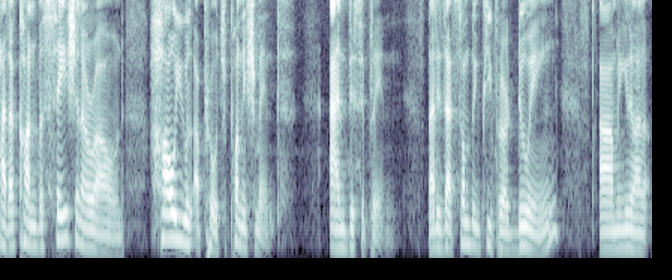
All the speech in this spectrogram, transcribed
had a conversation around how you will approach punishment and discipline. That is that something people are doing. Um, you know,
